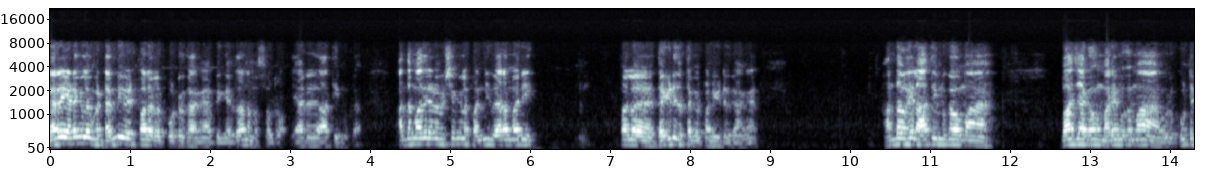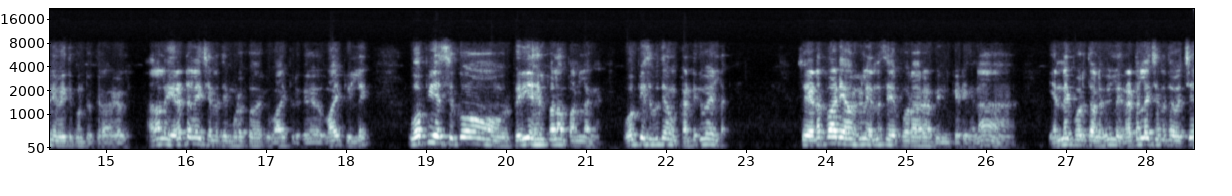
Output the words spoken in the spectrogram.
நிறைய இடங்கள்ல உங்க டம்மி வேட்பாளர்களை போட்டிருக்காங்க அப்படிங்கிறத தான் நம்ம சொல்றோம். யாரு அதிமுக. அந்த மாதிரியான விஷயங்களை பண்ணி வேற மாதிரி பல தகிடு தத்தங்கள் பண்ணிக்கிட்டு இருக்காங்க. அந்த வகையில் அதிமுகவும், பாஜகவும் மறைமுகமா ஒரு கூட்டணி வைத்துக் கொண்டிருக்கிறார்கள். அதனால இரட்டலை சின்னத்தை முடக்குவதற்கு வாய்ப்பு இருக்கு வாய்ப்பு இல்லை. ஓபிஎஸ்ஸுக்கும் ஒரு பெரிய ஹெல்ப் எல்லாம் பண்ணலங்க. ஓபிஎஸ் பத்தி அவங்க கண்டுக்கவே இல்லை ஸோ எடப்பாடி அவர்கள் என்ன செய்ய போறாரு அப்படின்னு கேட்டீங்கன்னா, என்னை பொறுத்த அளவில் இரட்டலை சின்னத்தை வச்சு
